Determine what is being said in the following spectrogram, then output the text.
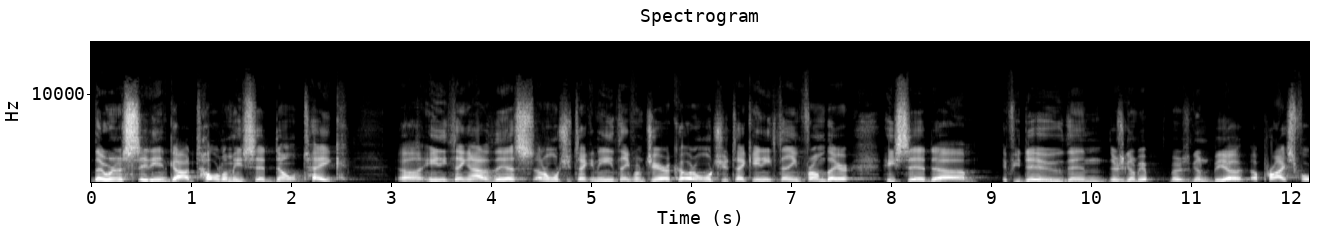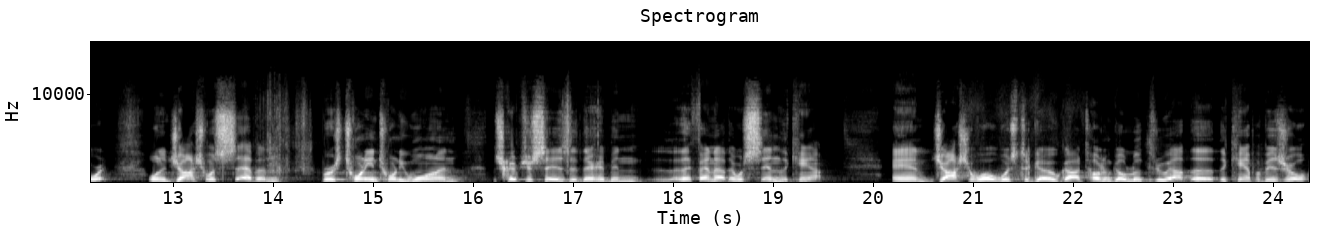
they were in a city, and God told them, He said, "Don't take uh, anything out of this. I don't want you taking anything from Jericho. I don't want you to take anything from there." He said. Uh, if you do, then there's going to be a, there's going to be a, a price for it. Well, in Joshua seven, verse twenty and twenty one, the scripture says that there had been they found out there was sin in the camp. And Joshua was to go, God told him, go look throughout the, the camp of Israel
